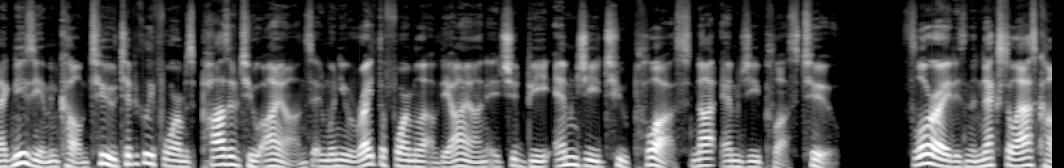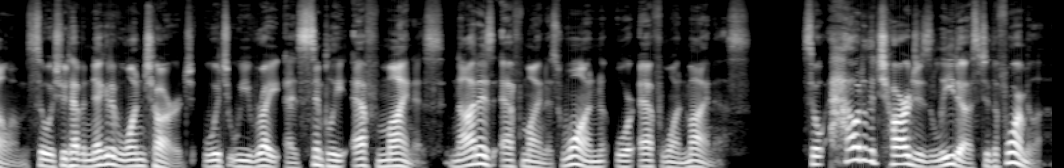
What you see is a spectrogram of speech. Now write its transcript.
Magnesium in column 2 typically forms positive 2 ions, and when you write the formula of the ion, it should be Mg2 plus, not Mg plus 2. Fluoride is in the next to last column, so it should have a negative 1 charge, which we write as simply F minus, not as F minus 1 or F1 minus. So how do the charges lead us to the formula?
